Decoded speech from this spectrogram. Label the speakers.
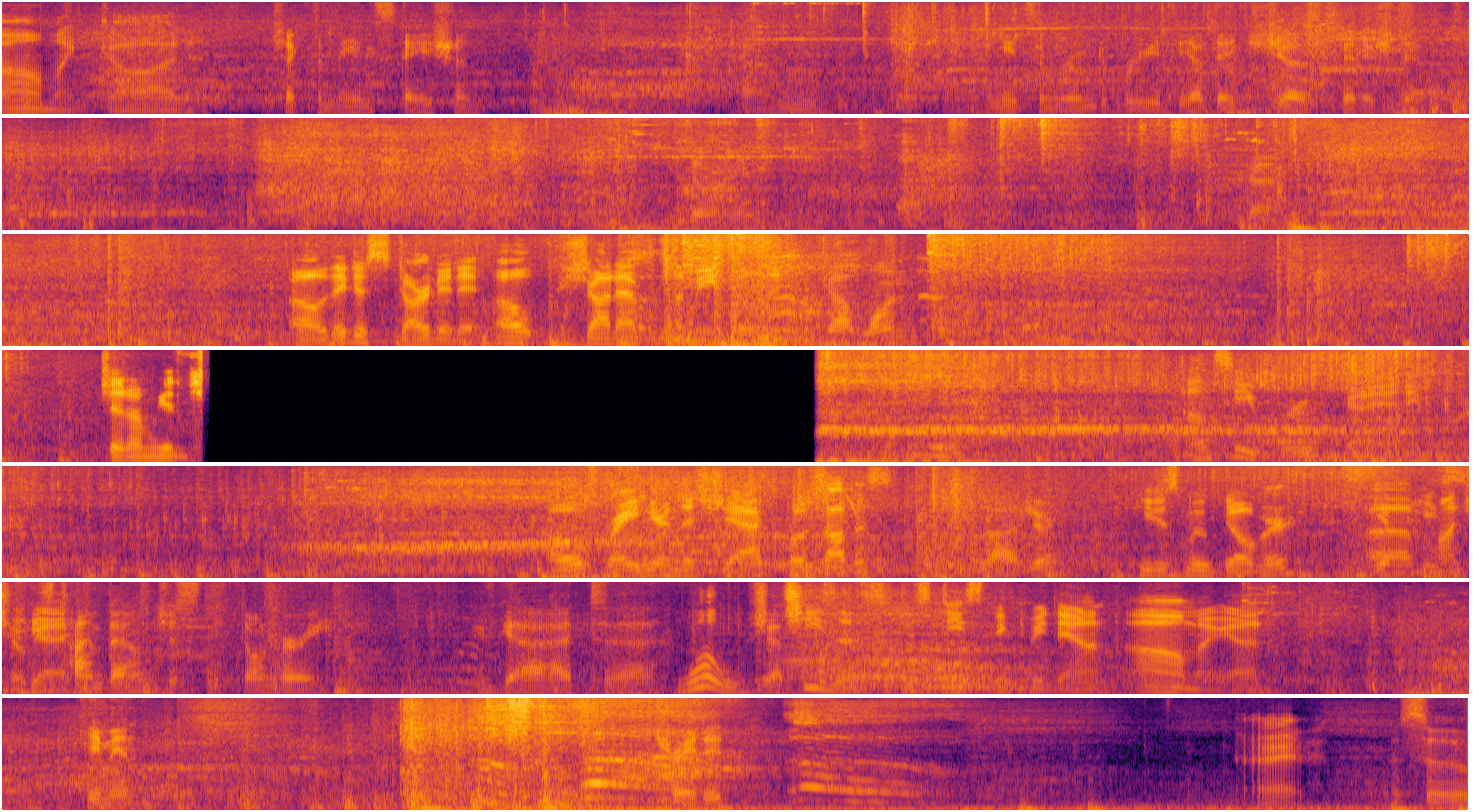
Speaker 1: Oh my god.
Speaker 2: Check the main station. Um, I need some room to breathe. Yeah, they just finished it. You going in?
Speaker 1: Okay. Oh, they just started it. Oh, shot out from the main building.
Speaker 2: Got one.
Speaker 3: Shit, I'm getting.
Speaker 1: I don't see roof guy anymore. Oh, right here in this shack, post office.
Speaker 2: Roger.
Speaker 1: He just moved over.
Speaker 2: Yep,
Speaker 1: uh,
Speaker 2: he's,
Speaker 1: Poncho
Speaker 2: he's
Speaker 1: guy.
Speaker 2: time bound. Just don't hurry. We've got uh,
Speaker 1: Whoa,
Speaker 2: Yep.
Speaker 1: Jesus! He just de-sneaked me down. Oh my god.
Speaker 2: came in. Traded.
Speaker 1: All right.
Speaker 2: So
